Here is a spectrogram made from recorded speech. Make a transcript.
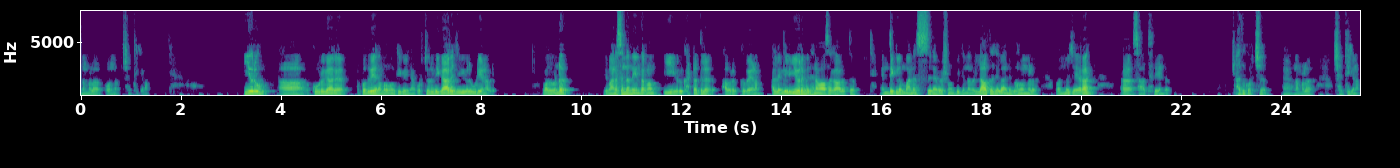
നമ്മൾ ഒന്ന് ശ്രദ്ധിക്കണം. ഈ ഒരു കൂറുകാർ പൊതുവേ നമ്മൾ നോക്കിക്കഴിഞ്ഞാൽ കുറച്ചൊരു വികാരജീവികൾ കൂടിയാണ് അവർ. അപ്പോൾ അതുകൊണ്ട് ഈ മനസ്സിന്റെ നിയന്ത്രണം ഈ ഒരു ഘട്ടത്തിൽ അവർക്ക് വേണം. അല്ലെങ്കിൽ ഈ ഒരു മിഥുനമാസ കാലത്ത് എന്തെങ്കിലും മനസ്സിനെ വിഷമിപ്പിക്കുന്ന വല്ലാത്ത ചില അനുഭവങ്ങൾ വന്നു ചേരാൻ സാധ്യതയുണ്ട്. അത് കുറച്ച് നമ്മൾ ശ്രദ്ധിക്കണം.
